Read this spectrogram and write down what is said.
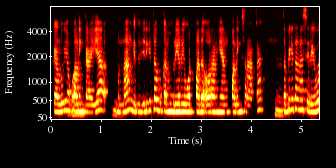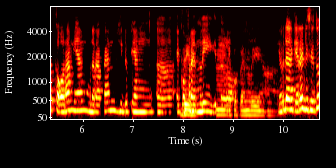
kayak lu yang Uang. paling kaya Hmm. menang gitu jadi kita bukan beri reward pada orang yang paling serakah Hmm. tapi kita ngasih reward ke orang yang menerapkan hidup yang eh, eco-friendly gitu Hmm, loh eco-friendly. ah. ya udah akhirnya di situ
